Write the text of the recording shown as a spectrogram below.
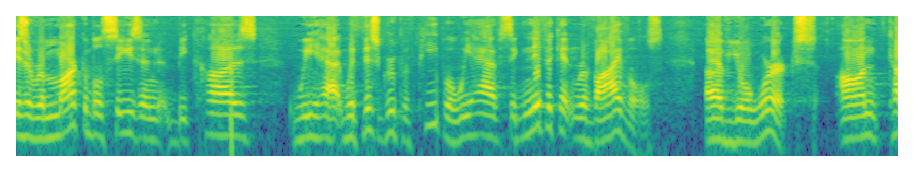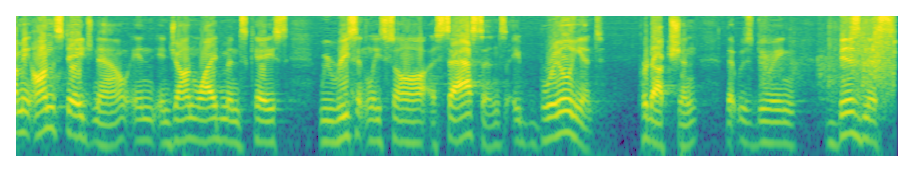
is a remarkable season because we have, with this group of people, we have significant revivals of your works on, coming on the stage now. In, in John Weidman's case, we recently saw Assassins, a brilliant production that was doing business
